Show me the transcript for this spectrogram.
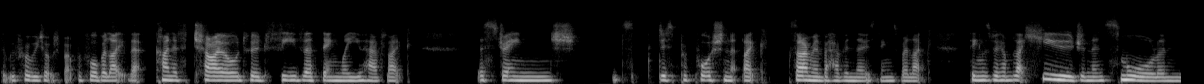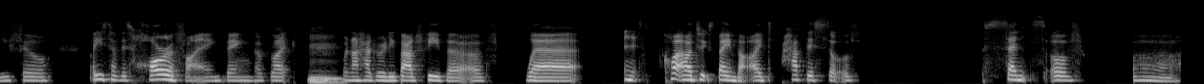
that we've probably talked about before, but like that kind of childhood fever thing where you have like a strange, disproportionate, like, because I remember having those things where like things become like huge and then small, and you feel. I used to have this horrifying thing of like Mm, when I had really bad fever of where, and it's quite hard to explain, but I'd have this sort of sense of, oh,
